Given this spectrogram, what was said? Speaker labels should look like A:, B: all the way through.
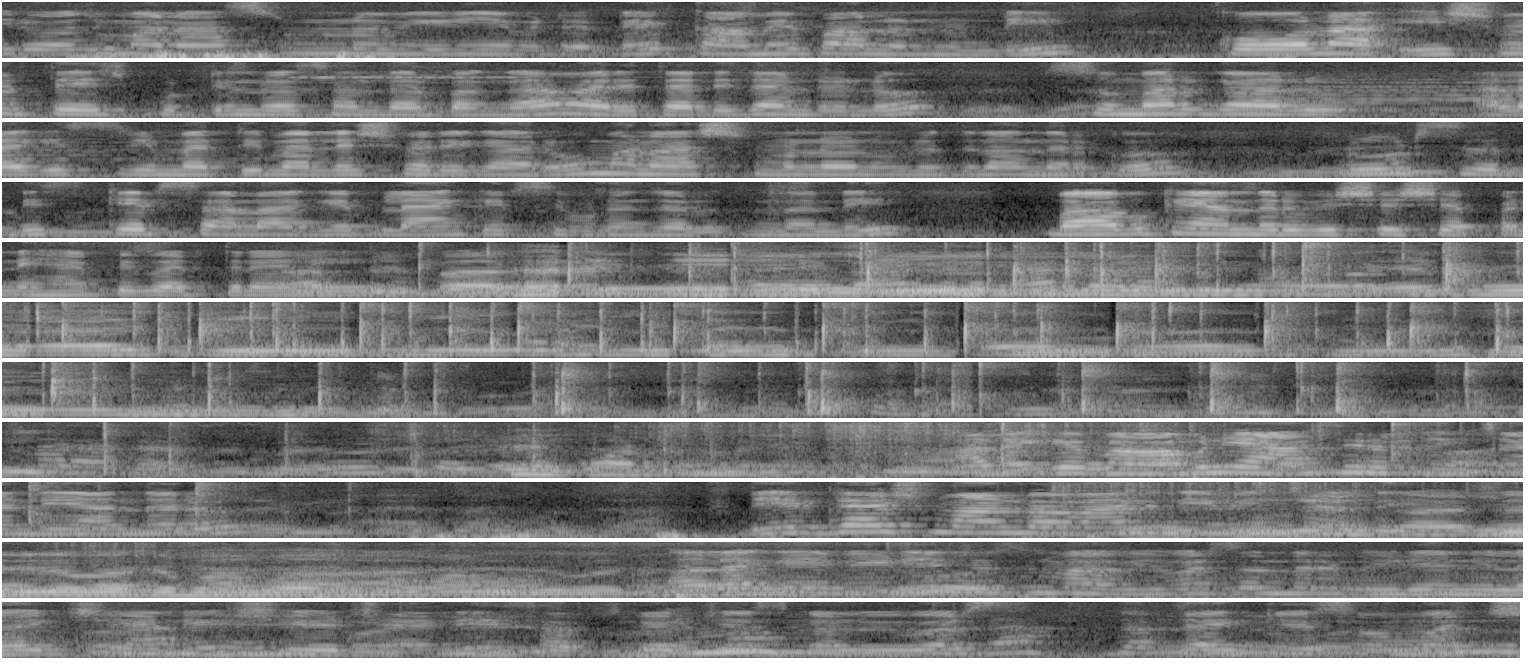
A: ఈరోజు మన ఆశ్రమంలో వీడియో ఏమిటంటే కామేపాలెం నుండి కోల ఈశ్వర్ తేజ్ పుట్టినరోజు సందర్భంగా వారి తల్లిదండ్రులు సుమర్ గారు అలాగే శ్రీమతి మల్లేశ్వరి గారు మన ఆశ్రమంలోని వృద్ధులందరికీ ఫ్రూట్స్ బిస్కెట్స్ అలాగే బ్లాంకెట్స్ ఇవ్వడం జరుగుతుందండి. బాబుకి అందరూ విషెస్ చెప్పండి. హ్యాపీ బర్త్డే అని అలాగే బాబుని ఆశీర్వదించండి అందరూ. దీర్ఘాయుష్మాన్ భవాన్ని దీవించండి. అలాగే ఈ వీడియో చూసిన మా వ్యూవర్స్ అందరూ వీడియోని లైక్ చేయండి షేర్ చేయండి సబ్స్క్రైబ్ చేసుకోండి viewers thank you so much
